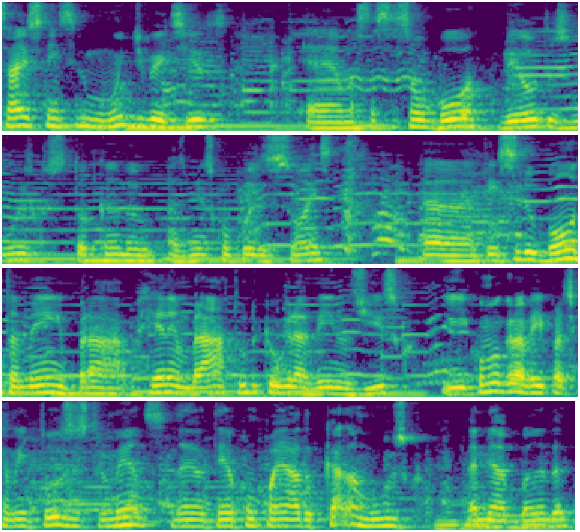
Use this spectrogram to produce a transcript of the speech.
ensaios têm sido muito divertidos, é uma sensação boa ver outros músicos tocando as minhas composições. Ah, tem sido bom também para relembrar tudo que eu gravei nos discos. E como eu gravei praticamente todos os instrumentos, né, eu tenho acompanhado cada músico da minha banda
